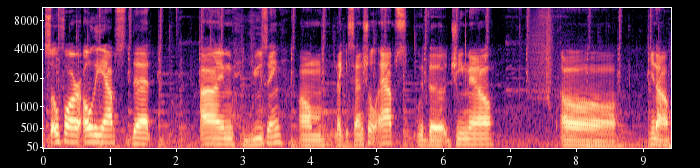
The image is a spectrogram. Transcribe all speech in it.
so far all the apps that I'm using um, like essential apps with the Gmail uh, you know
